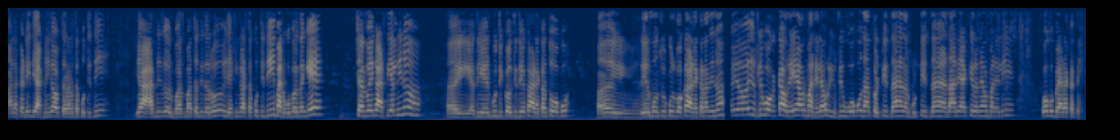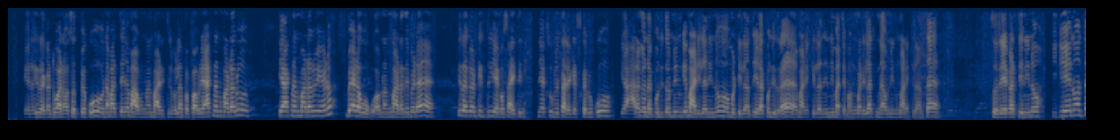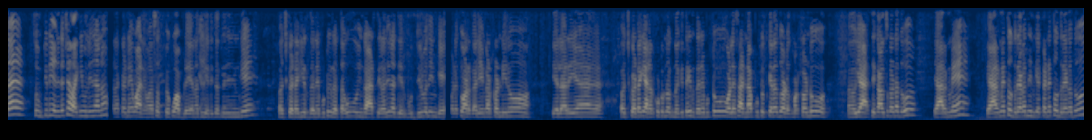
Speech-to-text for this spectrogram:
ಅಲ್ಲ ಇದು ಯಾಕೆ ನಿಂಗೆ ಅವತಾರ ಅಂತ ಕೂತಿದ್ದಿ? ಯಾರು ನಿನ್ಗೆ ಬರ್ದು ಮಾತಂದಿದ್ದಾರು ಯಾಕೆ ಹಿಂಗೆ ಆಡ್ತಾ ಕೂತಿದ್ದಿ? ಮನೆಗೆ ಬರ್ದಂಗೆ? ಚಲೋ ಹಿಂಗೆ ಆಡ್ತೀಯಲ್ಲ ನೀನು? ಅಯ್ಯ ಅದೇನು ಬುದ್ಧಿ ಕಲ್ತಿದ್ಯಾ ಕಾಣಕಂತ ಹೋಗು. ಅಯ್ಯ ರೇಲ್ ಮನ್ಸು ಕುಲ್ಬೇಕು ಕಾಣಕನ ನೀನು? ಅಯ್ಯೋ, ಇರ್ಲಿ ಹೋಗಕ್ಕ ಅವ್ರೆ, ಅವ್ರ ಮನೇಲಿ ಅವ್ರು ಇರ್ಲಿ, ಹೋಗು, ನಾನು ಕಟ್ಟಿದ್ನ, ನಾನು ಬಿಟ್ಟಿದ್ನ, ನಾನು ಯಾಕಿರೋನೆ ಅವ್ರ ಮನೇಲಿ? ಹೋಗು, ಬೇಡ ಕತೆ. ಏನೋ ಇರ ಗಂಟು ವನ ಸತ್ಬೇಕು ನಮ್ಮ ಅತ್ತೆ ನಮ್ಮ ಮಾವಂಗ ನಾನು ಪಾಪ ಅವ್ರು ಯಾಕೆ ನಂಗೆ ಮಾಡೋರು? ಯಾಕೆ ನಾನು ಮಾಡೋರು ಹೇಳು? ಬೇಡ ಹೋಗು, ಅವ್ರು ನಂಗೆ ಮಾಡೋದೇ ಬೇಡ. ಇರ ಗಂಟಿದ್ದು ಹೆಂಗೋ ಸಾಯ್ತೀನಿ. ಯಾಕೆ ಸುಮ್ಮನೆ ತಲೆ ಕೆಡ್ಸ್ಕೋಬೇಕು? ಯಾರ ಅನ್ನಕ್ಕೆ ಬಂದಿದ್ರು ನಿನಗೆ ಮಾಡಿಲ್ಲ ನೀನು? ಮಟ್ಟಿಲ್ಲ ಅಂತ ಹೇಳಕ್ ಬಂದಿದ್ರೆ? ಮಾಡಕ್ಕಿಲ್ಲ ನಿನ್ನ ಮತ್ತೆ ಮಂಗ್ ಮಾಡಿಲ್ಲ, ನಾವು ನಿನ್ಗೆ ಮಾಡಕ್ಕಿಲ್ಲ ಅಂತ? ಸರಿಯಾಗಿ ಆಡ್ತೀನಿ ನೀನು? ಈಗ ಅಂತ? ಸುಮ್ಕಿರಿ, ಏನಿದೆ? ಚೆನ್ನಾಗಿ ಉನಿ ನಾನು. ಕಡೆ ವನವಾಸ ಸತ್ಬೇಕು ಅಬ್ಳೆ ಏನಾದ್ರು ಏನಿದೆ ನಿನಗೆ? ಅಚ್ಚುಕಟ್ಟಾಗಿ ಇರ್ದಾನೆ ಬಿಟ್ಟು ಇರತ್ತವು, ಹಿಂಗೆ ನೀನು? ಅದೇನು ಬುದ್ಧಿಲ್ವ ನಿನಗೆ? ಒಳ್ಳೆ ತೊಡಗಲಿ ಹೆಂಗೆ ಆಡ್ಕೊಂಡು ನೀನು? ಎಲ್ಲಾರಿಯ ಅಚ್ಚುಕಟ್ಟಾಗಿ ಯಾರು ಕುಟುಂಬ ನಗ್ನಗಿತ ಇರ್ದಾನೆ ಬಿಟ್ಟು, ಒಳ್ಳೆ ಸಣ್ಣ ಪುಟ್ಟದಕ್ಕೆಲ್ಲ ದೊಡ್ಡದು ಮಾಡ್ಕೊಂಡು ಯಾರ್ತಿ ಕಾಲ್ಸ್ಕೊಳ್ಳೋದು ಯಾರನ್ನೇ ಯಾರನ್ನೇ ತೊಂದರೆ ಆಗೋದು ನಿನಗೆ ಕಡೆ ತೊಂದರೆ ಆಗೋದು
